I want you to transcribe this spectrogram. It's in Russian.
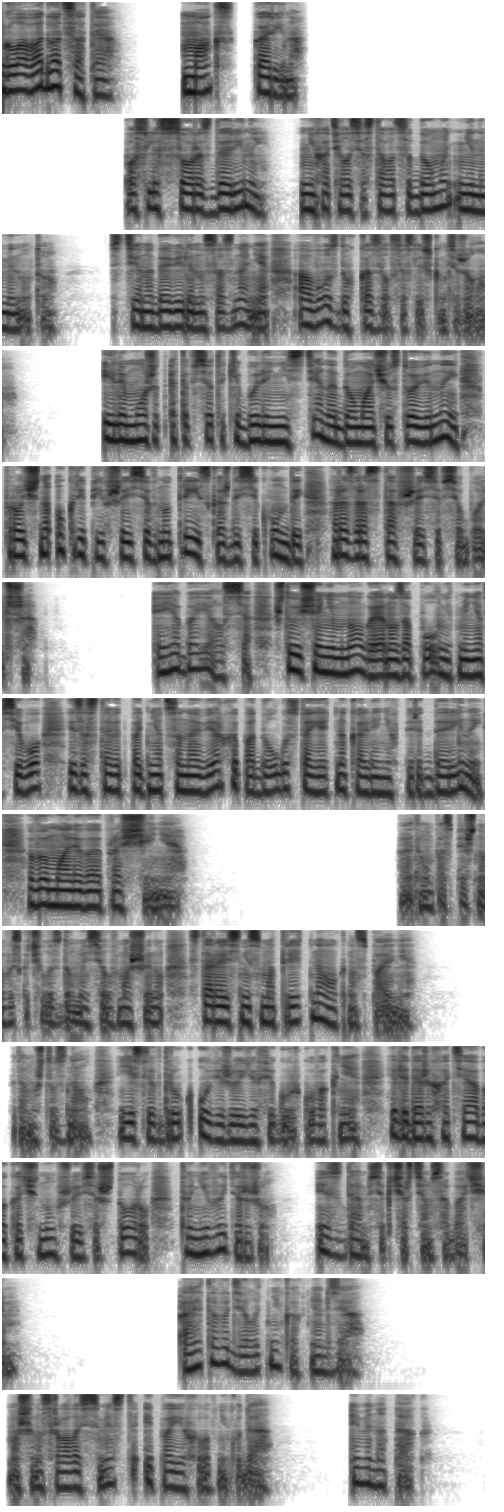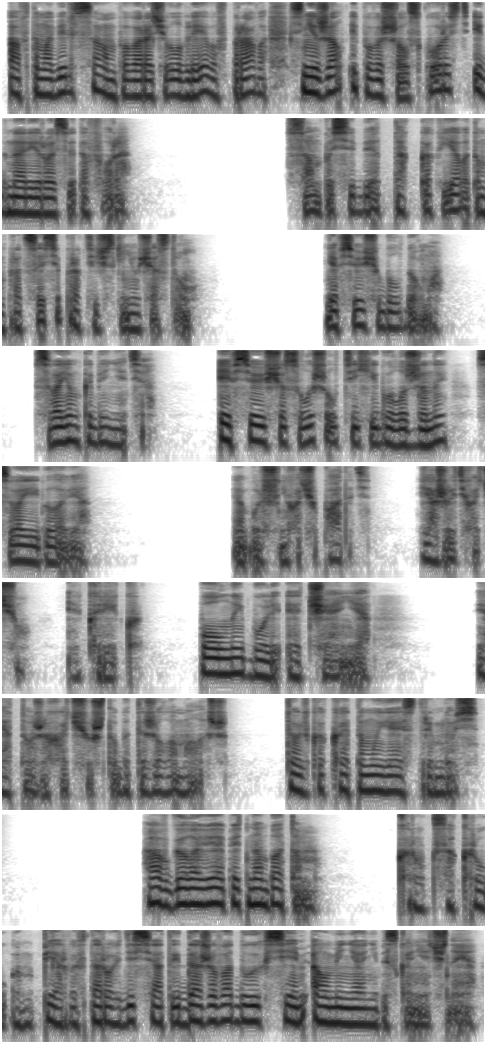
Глава двадцатая. Макс, Карина. После ссоры с Дариной не хотелось оставаться дома ни на минуту. Стены давили на сознание, а воздух казался слишком тяжелым. Или, может, это все таки были не стены дома, а чувство вины, прочно укрепившееся внутри и с каждой секундой разраставшееся все больше. — и я боялся, что еще немного, и оно заполнит меня всего и заставит подняться наверх и подолгу стоять на коленях перед Дариной, вымаливая прощение. Поэтому поспешно выскочил из дома и сел в машину, стараясь не смотреть на окна спальни. Потому что знал, если вдруг увижу ее фигурку в окне или даже хотя бы качнувшуюся штору, то не выдержу и сдамся к чертям собачьим. А этого делать никак нельзя. Машина сорвалась с места и поехала в никуда. Именно так. Автомобиль сам поворачивал влево, вправо, снижал и повышал скорость, игнорируя светофоры. Сам по себе, так как я в этом процессе практически не участвовал. Я все еще был дома, в своем кабинете, и все еще слышал тихий голос жены в своей голове. Я больше не хочу падать. Я жить хочу. И крик, полный боли и отчаяния. Я тоже хочу, чтобы ты жила, малыш. Только к этому я и стремлюсь. А в голове опять набатом. Круг за кругом, первый, второй, десятый, даже в аду их семь, а у меня они бесконечные.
